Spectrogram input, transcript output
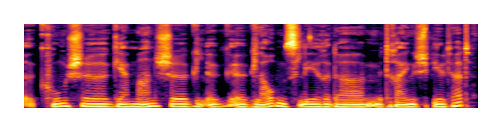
äh, komische germanische Gl- äh, Glaubenslehre da mit reingespielt hat,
